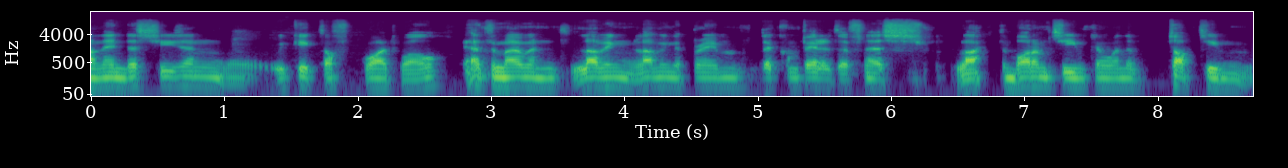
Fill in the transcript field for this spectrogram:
and then this season we kicked off quite well. At the moment, loving loving the prem, the competitiveness. Like the bottom team can win the top team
